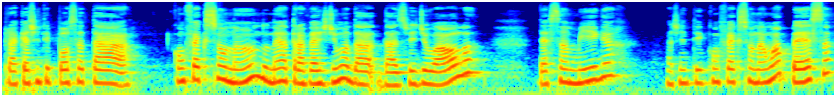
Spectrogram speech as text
para que a gente possa estar tá confeccionando, né, através de uma da, das videoaulas dessa amiga, a gente confeccionar uma peça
